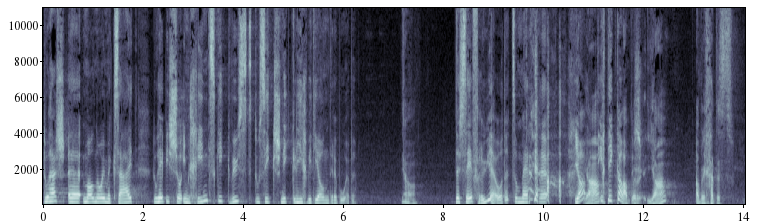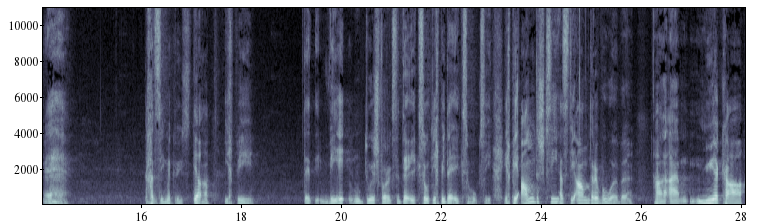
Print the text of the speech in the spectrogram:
Du hast äh, mal noch einmal gesagt, du hättest schon im Kinski gewusst, du seist nicht gleich wie die anderen Buben. Ja. Das ist sehr früh, oder? Zum merken, ja, ja, ich denke anders. Aber, ja, aber ich habe das, äh, ich habe das immer gewusst. Ja. ja. Ich bin wie, du hast vorhin gesagt, der Exot, ich war der Exot. Ich war anders als die anderen Buben habe äh, Mühe gehabt,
